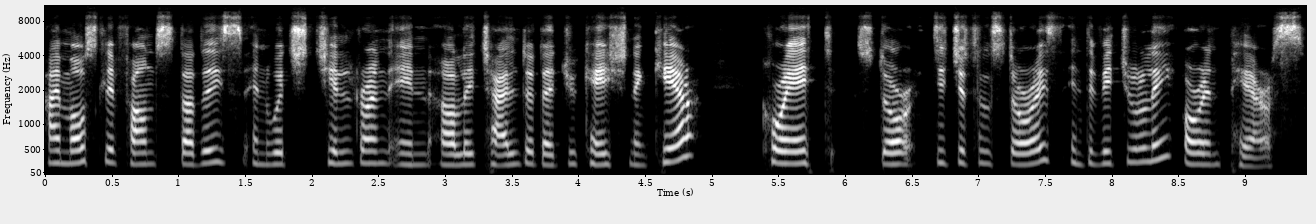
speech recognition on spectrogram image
I mostly found studies in which children in early childhood education and care create store, digital stories individually or in pairs.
